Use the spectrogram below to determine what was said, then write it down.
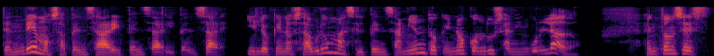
Tendemos a pensar y pensar y pensar, y lo que nos abruma es el pensamiento que no conduce a ningún lado. Entonces,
